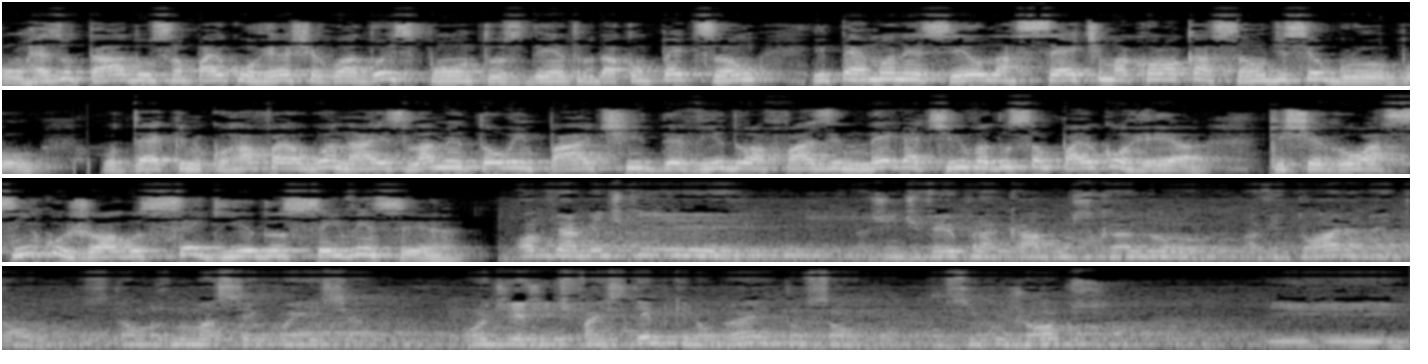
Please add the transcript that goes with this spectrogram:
Com o resultado, o Sampaio Corrêa chegou a dois pontos dentro da competição e permaneceu na sétima colocação de seu grupo. O técnico Rafael Guanais lamentou o empate devido à fase negativa do Sampaio Corrêa, que chegou a cinco jogos seguidos sem vencer. Obviamente que a gente veio para cá buscando a vitória, né? então estamos numa sequência onde a gente faz tempo que não ganha, então são cinco jogos e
